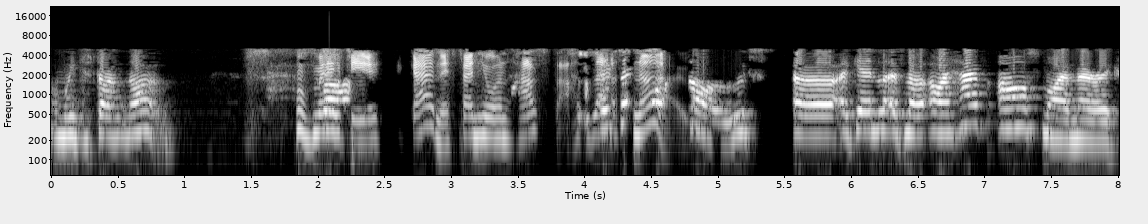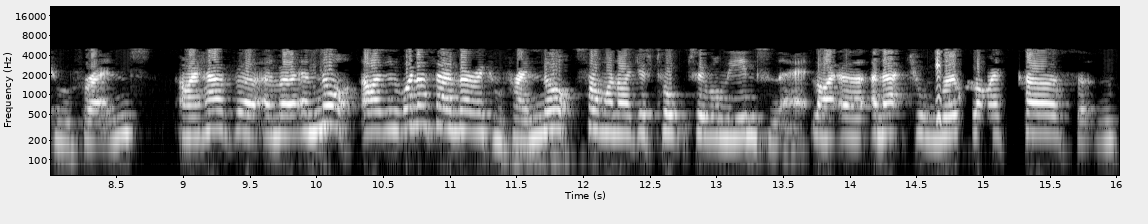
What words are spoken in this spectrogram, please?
and we just don't know. maybe again if anyone has that let us know anyone knows, uh, again, let us know. I have asked my American friends. I have, a, and not I, when I say American friend, not someone I just talked to on the internet, like uh, an actual real life person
